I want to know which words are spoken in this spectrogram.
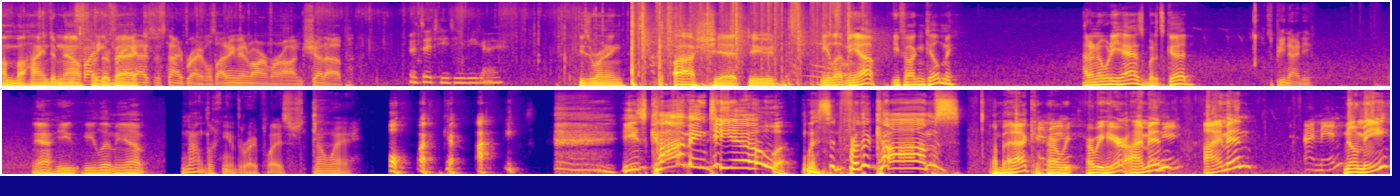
I'm behind him now, you're further three back. guys with sniper rifles. I don't even have armor on. Shut up. It's a TTV guy. He's running. Ah, shit, dude. He let me up. He fucking killed me. I don't know what he has, but it's good. It's P90. Yeah, he he lit me up. I'm not looking at the right place. There's no way. Oh my god. He's coming to you. Listen for the comms. I'm back. I'm are in. we are we here? I'm in. in. I'm in. I'm in. No me.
